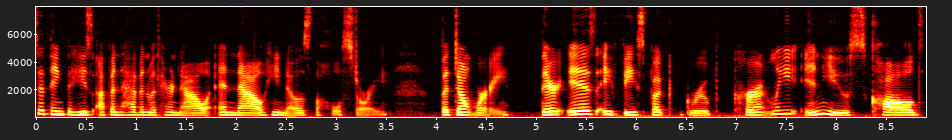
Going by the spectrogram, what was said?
to think that he's up in heaven with her now, and now he knows the whole story. But don't worry, there is a Facebook group currently in use called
